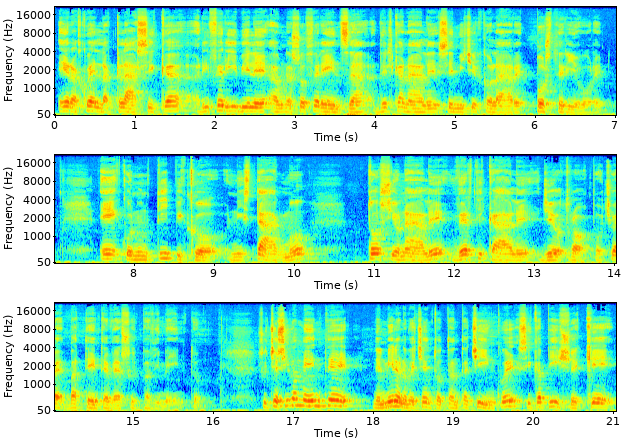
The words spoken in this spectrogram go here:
era quella classica riferibile a una sofferenza del canale semicircolare posteriore e con un tipico nistagmo torsionale verticale geotropo, cioè battente verso il pavimento. Successivamente, nel 1985, si capisce che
